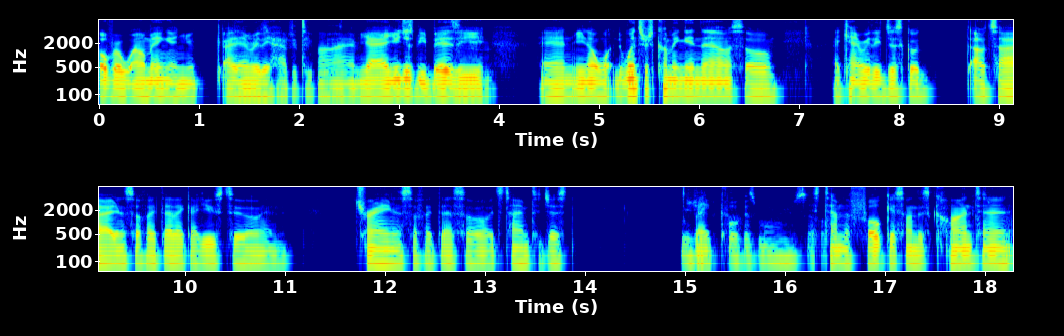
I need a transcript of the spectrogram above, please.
overwhelming and you I didn't really have time. Yeah, and you just be busy Mm-hmm. And you know, the winter's coming in now, so I can't really just go outside and stuff like that like I used to and train and stuff like that. So it's time to just You like focus more on yourself. it's time to focus on this content,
